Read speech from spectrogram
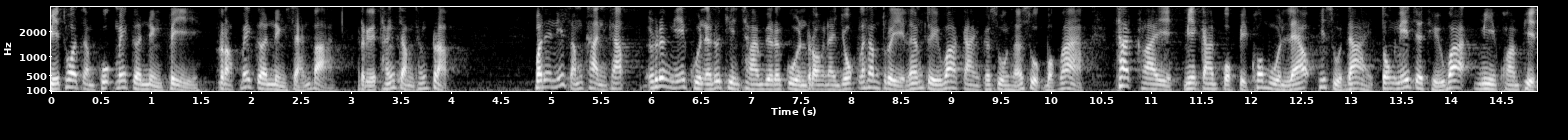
มีโทษจำคุกไม่เกิน 1 ปี ปรับไม่เกิน 1 0 0 0 0แบาท หรือทั้งจำทั้งปรับ ประเด็นนี้สำคัญครับ เรื่องนี้คุณอนุทินชาญวีรกูลรองนายกรัฐมนตรีและรัฐมนตรีว่าการกระทรวงสาธารณสุขบอกว่า ถ้าใครมีการปกปิดข้อมูลแล้วพิสูจน์ได้ ตรงนี้จะถือว่ามีความผิด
